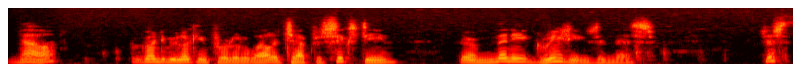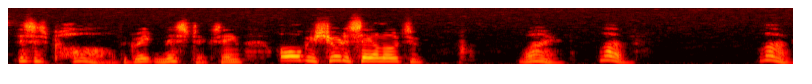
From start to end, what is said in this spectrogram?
Now, we're going to be looking for a little while at chapter 16. There are many greetings in this. Just, this is Paul, the great mystic, saying, Oh, be sure to say hello to. Why? Love. Love.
